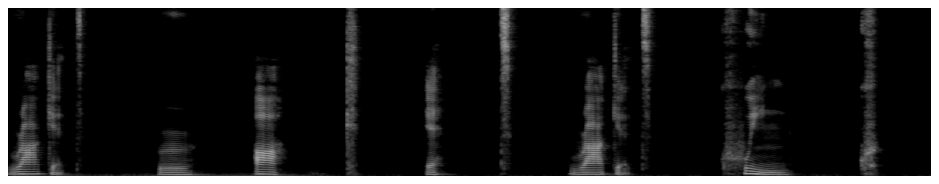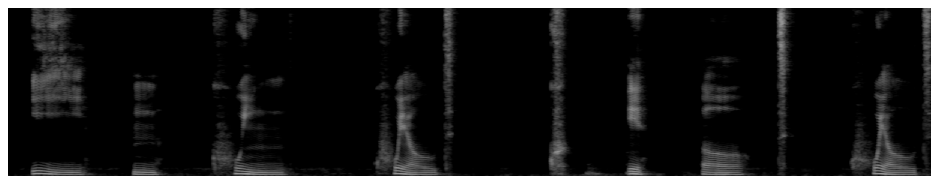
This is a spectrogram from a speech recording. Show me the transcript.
Rocket. R. A it. Rocket. Queen. Qu. E. N queen. Quilt. Qu. I. L. T. Quilt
